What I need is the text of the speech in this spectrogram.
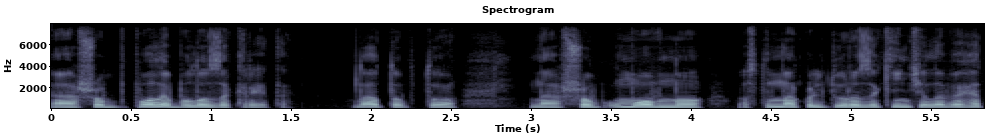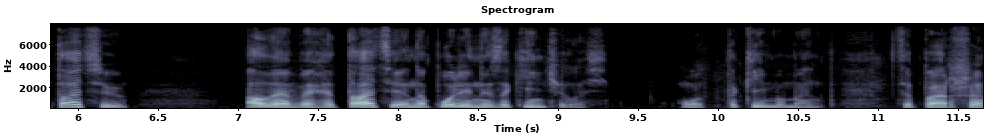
е, щоб поле було закрите. Да? Тобто, щоб умовно основна культура закінчила вегетацію, але вегетація на полі не закінчилась. От такий момент. Це перше.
